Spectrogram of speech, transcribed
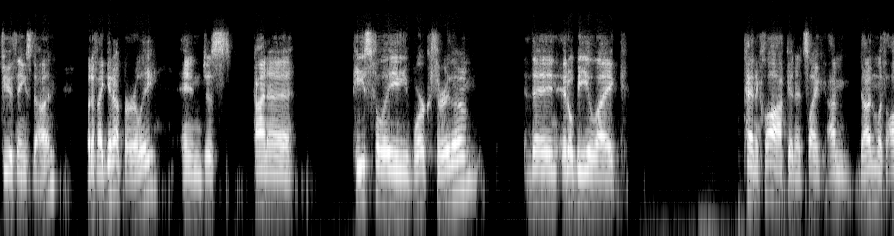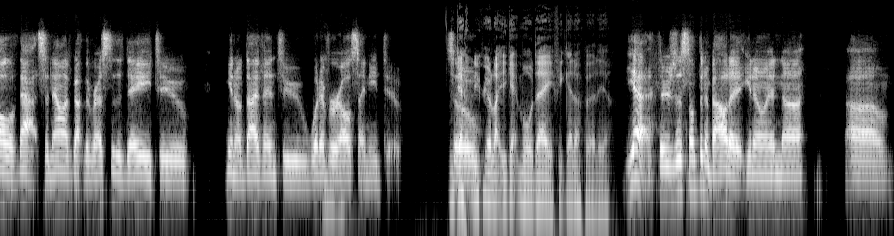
few things done. But if I get up early and just kind of peacefully work through them, then it'll be like 10 o'clock and it's like I'm done with all of that. So now I've got the rest of the day to, you know, dive into whatever else I need to. You so, definitely feel like you get more day if you get up earlier. Yeah, there's just something about it, you know, and uh, um,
